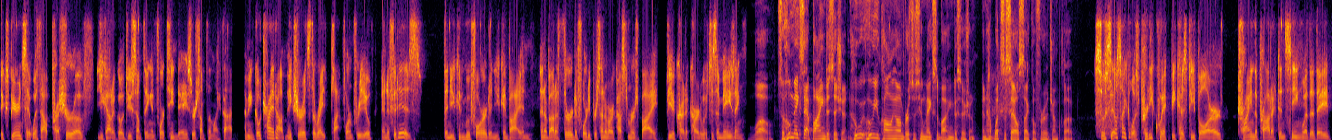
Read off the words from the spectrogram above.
experience it without pressure of you got to go do something in 14 days or something like that. I mean, go try it out. Make sure it's the right platform for you. And if it is, then you can move forward and you can buy. And, and about a third to 40% of our customers buy via credit card, which is amazing. Whoa. So who makes that buying decision? Who, who are you calling on versus who makes the buying decision? And how, what's the sales cycle for a Jump Cloud? So sales cycle is pretty quick because people are trying the product and seeing whether they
